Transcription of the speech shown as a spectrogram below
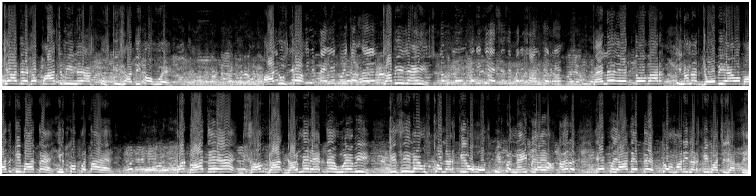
क्या देखा पाँच महीने उसकी शादी को हुए आज उसका लेकिन पहले कोई क- कभी नहीं कंप्लेन करी कि ऐसे ऐसे परेशान कर रहे हैं पहले एक दो बार इन्होंने जो भी है वो बाद की बात है इनको पता है पर बात ये है सब घ- घर में रहते हुए भी किसी ने उसको लड़की को हॉस्पिटल नहीं पहुंचाया अगर ये पहुंचा देते तो हमारी लड़की बच जाती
